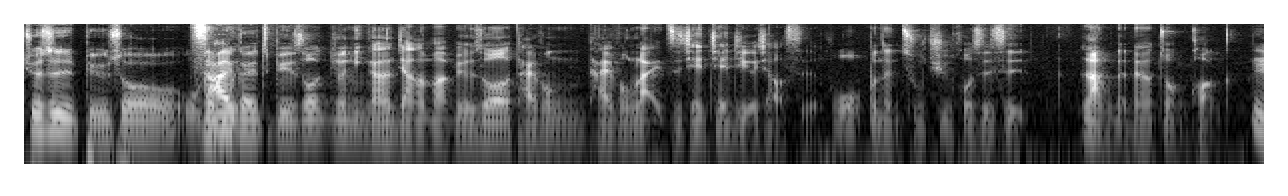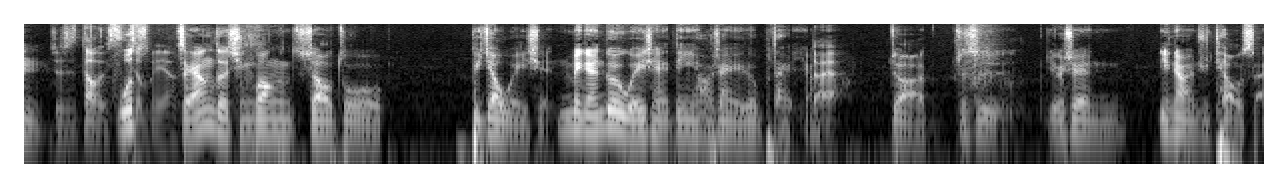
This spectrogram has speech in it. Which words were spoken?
就是比如说我怎么刚刚有一个比如说，就你刚刚讲的嘛，比如说台风台风来之前前几个小时我不能出去，或者是浪的那个状况，嗯，就是到底是我怎么样？怎样的情况叫做比较危险？每个人对危险的定义好像也都不太一样，对啊，对啊，就是有些人一定要你去跳伞，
